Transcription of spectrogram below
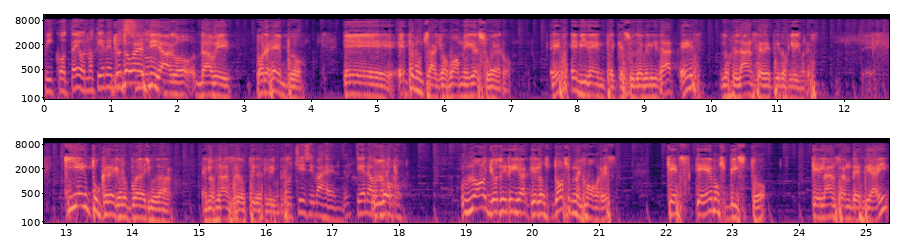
picoteo, no tienen Yo te voy a decir algo, David. Por ejemplo, eh, este muchacho, Juan Miguel Suero, es evidente que su debilidad es los lances de tiros libres. ¿Quién tú crees que lo puede ayudar en los lances de los tiros libres? Muchísima gente. Tiene a uno Lo- como- No, yo diría que los dos mejores que, que hemos visto que lanzan desde ahí,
